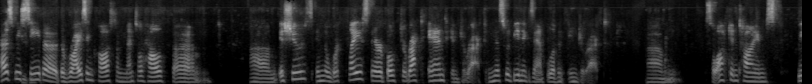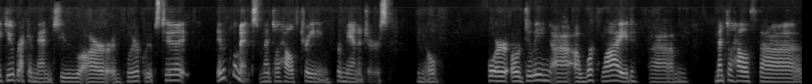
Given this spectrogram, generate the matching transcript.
as we mm-hmm. see the, the rising cost on mental health um, um, issues in the workplace, they're both direct and indirect. And this would be an example of an indirect. Um, so oftentimes, we do recommend to our employer groups to implement mental health training for managers. You know, or or doing a, a work wide um, mental health uh,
